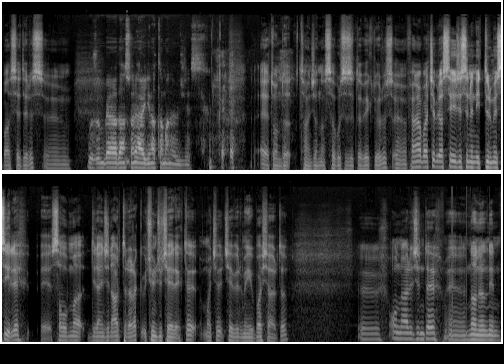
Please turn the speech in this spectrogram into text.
bahsederiz. Ee... Uzun bir aradan sonra Ergin Ataman öleceğiz. evet onu da Tancan'dan sabırsızlıkla bekliyoruz. Ee, Fenerbahçe biraz seyircisinin ittirmesiyle e, savunma direncini artırarak 3. çeyrekte maçı çevirmeyi başardı. Ee, onun haricinde e, Nanel'in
